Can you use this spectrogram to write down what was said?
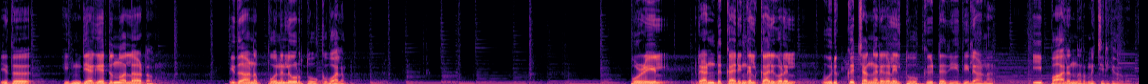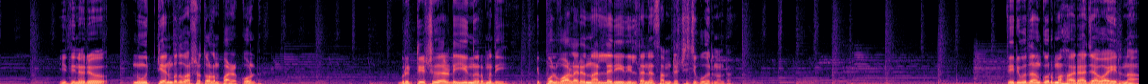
ഇത് ഇന്ത്യ ഗേറ്റൊന്നും അല്ല കേട്ടോ. ഇതാണ് പുനലൂർ തൂക്കുപാലം. പുഴയിൽ രണ്ട് കരിങ്കൽക്കാലുകളിൽ ഉരുക്ക് ചങ്ങലകളിൽ തൂക്കിയിട്ട രീതിയിലാണ് ഈ പാലം നിർമ്മിച്ചിരിക്കുന്നത്. ഇതിനൊരു നൂറ്റി അൻപത് വർഷത്തോളം പഴക്കമുണ്ട്. ബ്രിട്ടീഷുകാരുടെ ഈ നിർമ്മിതി ഇപ്പോൾ വളരെ നല്ല രീതിയിൽ തന്നെ സംരക്ഷിച്ചു പോരുന്നുണ്ട്. തിരുവിതാംകൂർ മഹാരാജാവായിരുന്ന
